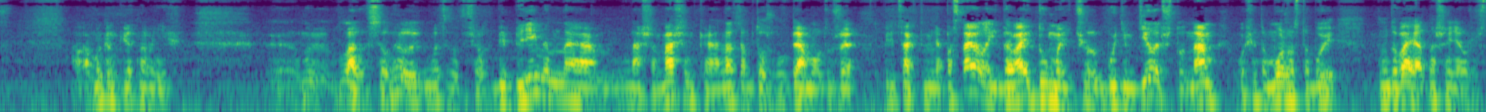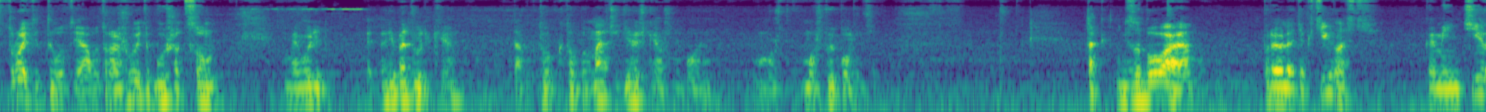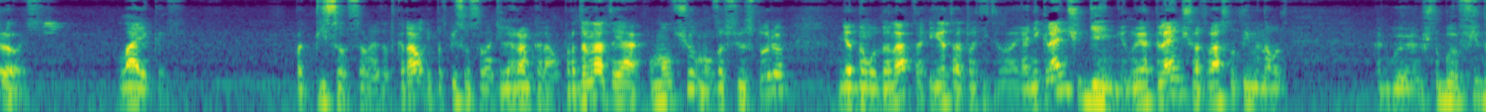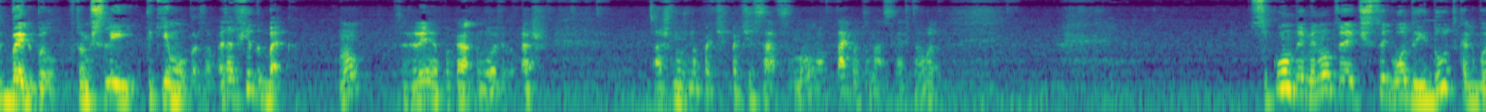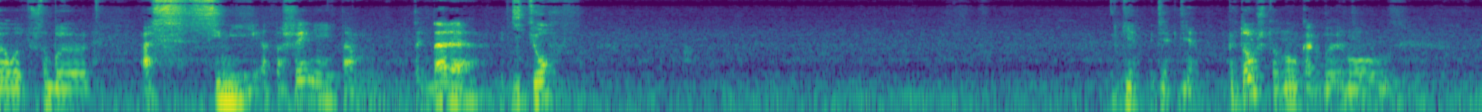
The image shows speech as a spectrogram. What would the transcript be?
а мы конкретно в них. Э, ну, ладно, все, ну, вот это вот еще беременная наша Машенька, она там тоже, ну, прямо вот уже перед фактом меня поставила, и давай думай, что будем делать, что нам, в общем-то, можно с тобой, ну, давай отношения уже строить, и ты вот, я вот рожу, и ты будешь отцом моего ребятульки. Там, кто, кто был, мальчик, девочка, я уже не помню. Может, может вы помните. Так, не забываем проявлять активность, комментировать, лайкать, подписываться на этот канал и подписываться на телеграм-канал. Про донаты я умолчу, но за всю историю ни одного доната, и это отвратительно. Я не клянчу деньги, но я клянчу от вас вот именно вот, как бы, чтобы фидбэк был, в том числе и таким образом. Это фидбэк. Ну, к сожалению, пока ноль. Аж, аж нужно поч почесаться. Ну, вот так вот у нас как-то вот. Секунды, минуты, часы, годы идут, как бы вот, чтобы семьи, отношений там, и так далее, детев. Где, где, где? При том, что, ну, как бы, ну,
